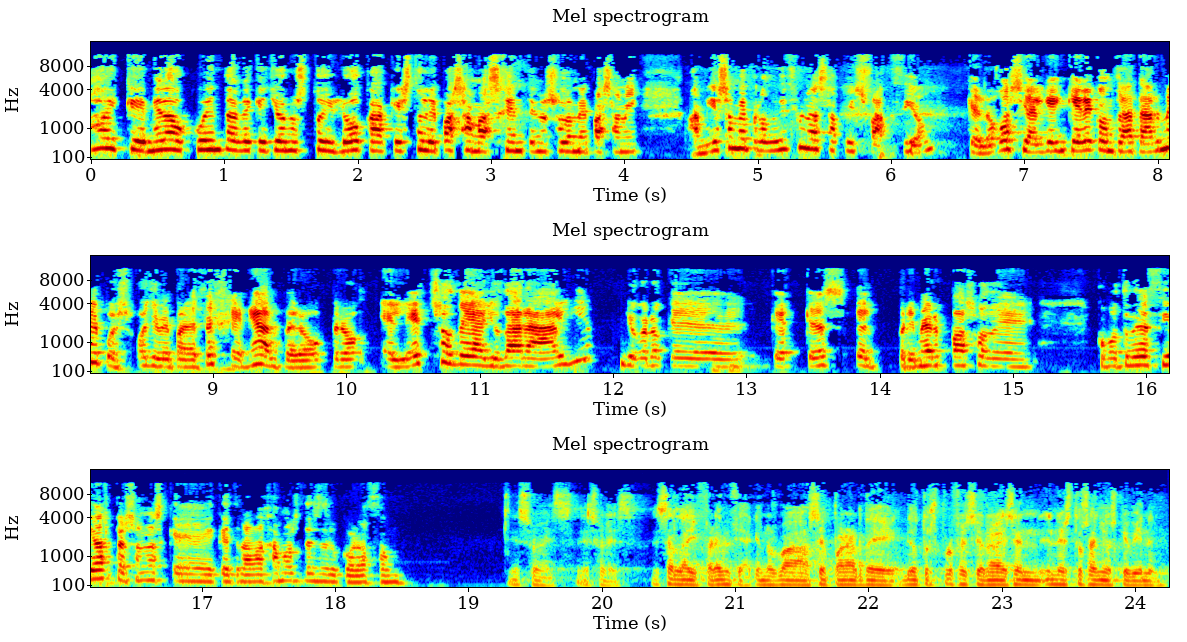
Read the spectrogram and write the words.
ay, que me he dado cuenta de que yo no estoy loca, que esto le pasa a más gente, no solo me pasa a mí. A mí eso me produce una satisfacción que luego si alguien quiere contratarme, pues oye, me parece genial, pero, pero el hecho de ayudar a alguien, yo creo que, es el primer paso de, como tú decías, personas que trabajamos desde el corazón. Eso es, eso es. Esa es la diferencia que nos va a separar de, otros profesionales en, estos años que vienen.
